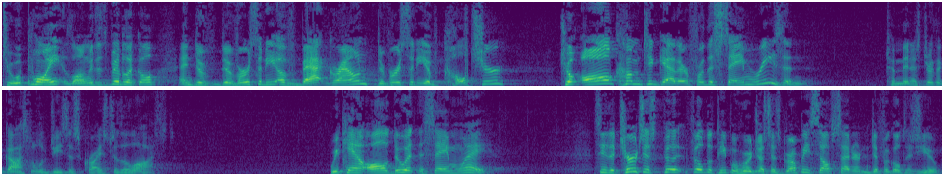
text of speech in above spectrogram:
to a point, as long as it's biblical, and di- diversity of background, diversity of culture, to all come together for the same reason to minister the gospel of Jesus Christ to the lost. We can't all do it the same way. See, the church is filled with people who are just as grumpy, self centered, and difficult as you.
